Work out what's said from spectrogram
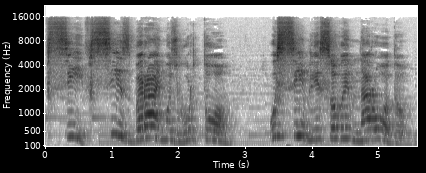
Всі, всі збираємось гуртом, усім лісовим народом.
